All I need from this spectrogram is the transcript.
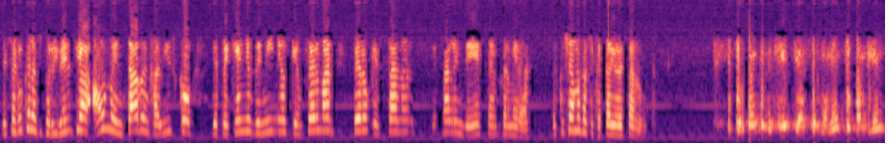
Destacó que la supervivencia ha aumentado en Jalisco de pequeños, de niños que enferman, pero que sanan, que salen de esta enfermedad. Escuchamos al secretario de Salud. Importante decir que hasta el momento también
